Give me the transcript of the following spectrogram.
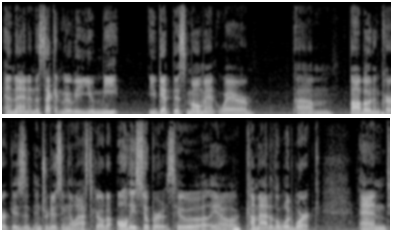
and then in the second movie you meet, you get this moment where, um, Bob Odenkirk is introducing Elastigirl to all these supers who uh, you know come out of the woodwork, and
